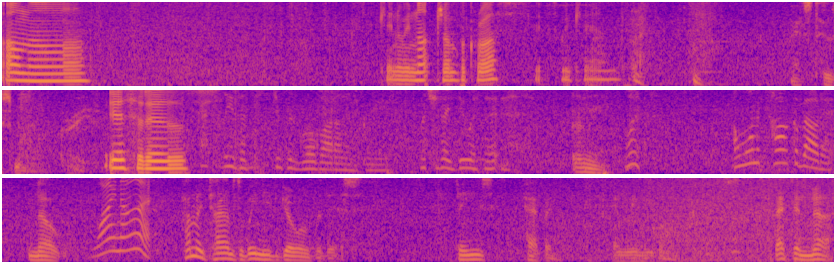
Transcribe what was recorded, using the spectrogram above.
Oh no. Can we not jump across? Yes, we can. That's too small a grave. Yes, it is. Let's leave that stupid robot on his grave. What should I do with it? Ellie, What? I want to talk about it. no. Why not? How many times do we need to go over this? Things happen, and we move on. It's just. That's enough.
